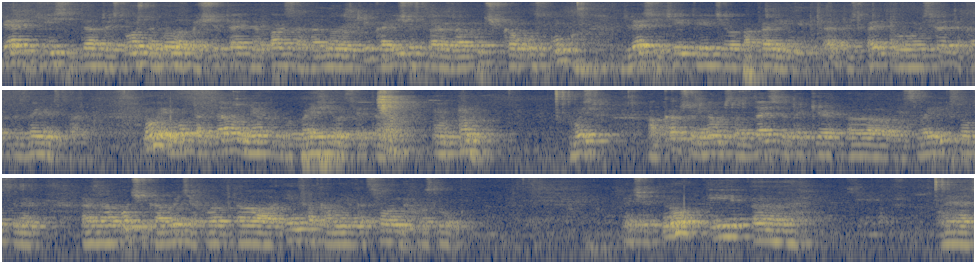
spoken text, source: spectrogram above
5-10, да, то есть можно было посчитать на пальцах одной руки количество разработчиков услуг для сетей третьего поколения. Да? То есть поэтому мы все это как бы заимствовали. Ну и вот тогда у меня как бы появилась эта мысль, а как же нам создать все-таки э, своих собственных разработчиков этих вот э, инфокоммуникационных услуг. Значит, ну и э, э,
